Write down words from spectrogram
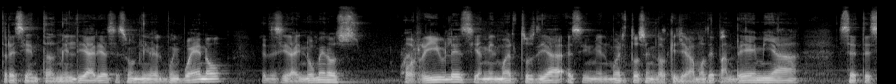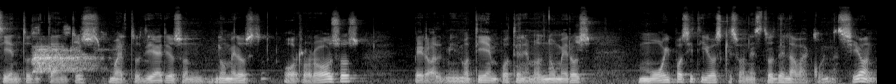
300 mil diarias es un nivel muy bueno. Es decir, hay números horribles, 100 mil muertos, 100 mil muertos en lo que llevamos de pandemia 700 y tantos muertos diarios, son números horrorosos, pero al mismo tiempo tenemos números muy positivos que son estos de la vacunación.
